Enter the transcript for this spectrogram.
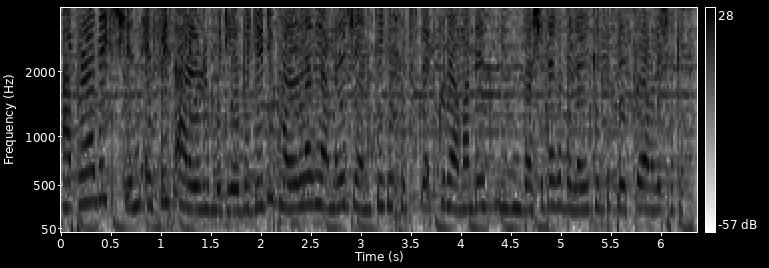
আপনারা দেখছেন এফএস আর মিডিয়া ভিডিওটি ভালো লাগলে আমাদের চ্যানেলটিকে সাবস্ক্রাইব করে আমাদের পাশে থাকা বেলাইকনটি প্রেস করে আমাদের সাথে থাকুন।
